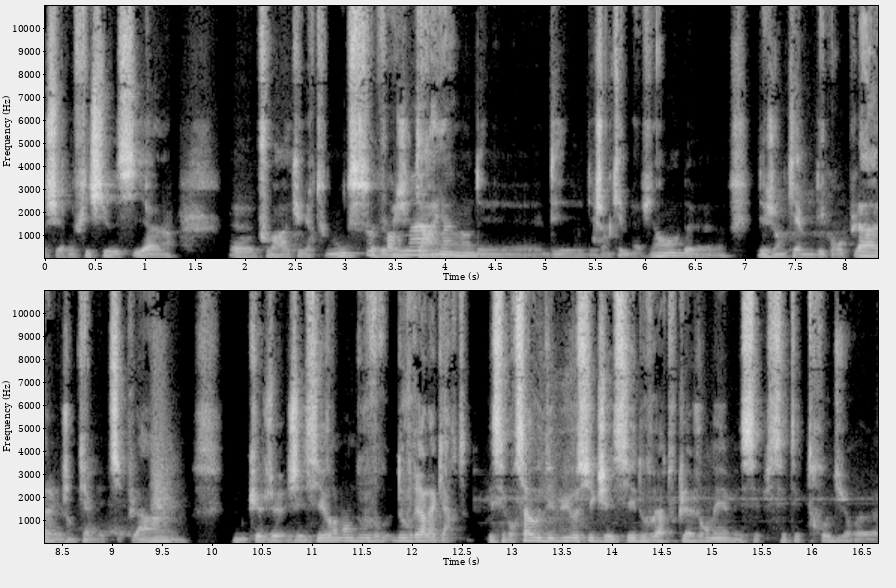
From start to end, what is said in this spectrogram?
j'ai réfléchi aussi à euh, pouvoir accueillir tout le monde, que ce soit des végétariens, des, des, des, gens qui aiment la viande, euh, des gens qui aiment des gros plats, des gens qui aiment les petits plats. Donc euh, j'ai essayé vraiment d'ouvrir la carte. Et c'est pour ça au début aussi que j'ai essayé d'ouvrir toute la journée, mais c'était trop dur. Euh...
